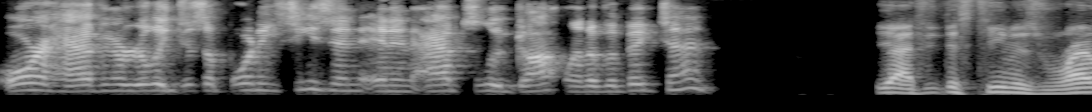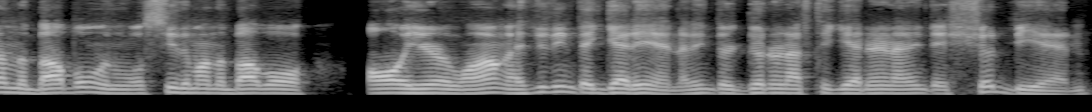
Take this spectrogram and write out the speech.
or having a really disappointing season in an absolute gauntlet of a Big Ten. Yeah, I think this team is right on the bubble, and we'll see them on the bubble all year long. I do think they get in. I think they're good enough to get in. I think they should be in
